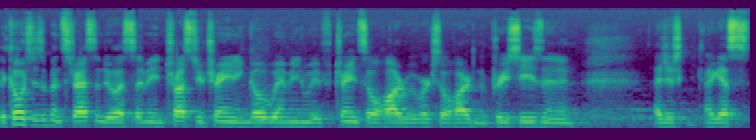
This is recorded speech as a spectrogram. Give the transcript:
the coaches have been stressing to us. I mean, trust your training. Go. I mean, we've trained so hard. We worked so hard in the preseason, and I just, I guess,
